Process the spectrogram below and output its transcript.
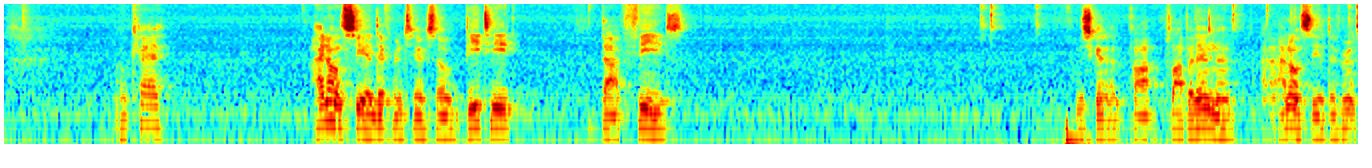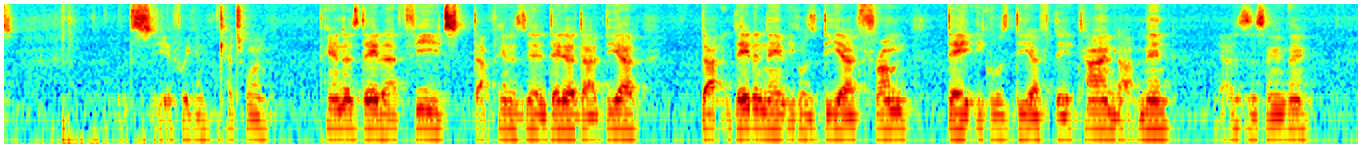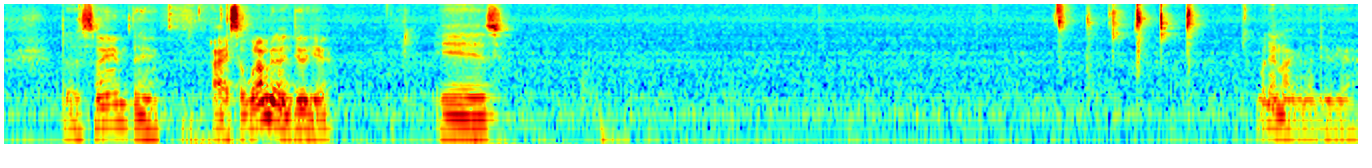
Okay. I don't see a difference here. So bt dot feeds. I'm just gonna pop plop it in then. I don't see a difference. Let's see if we can catch one. Pandas data feeds dot pandas data data dot df dot data name equals df from date equals df date time dot min. Yeah, this is the same thing. The same thing. All right, so what I'm gonna do here is what am I gonna do here?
